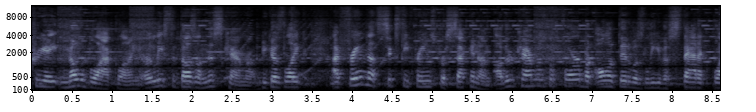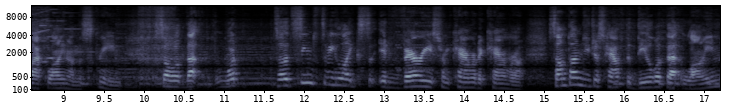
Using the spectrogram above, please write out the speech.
create no black line, or at least it does on this camera, because like, I framed that 60 frames per second on other cameras before, but all it did was leave a static black line on the screen. So that, what so it seems to be like it varies from camera to camera. Sometimes you just have to deal with that line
